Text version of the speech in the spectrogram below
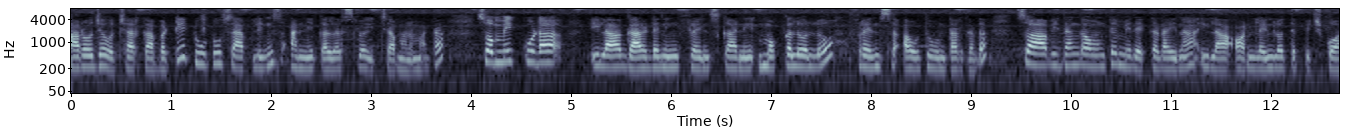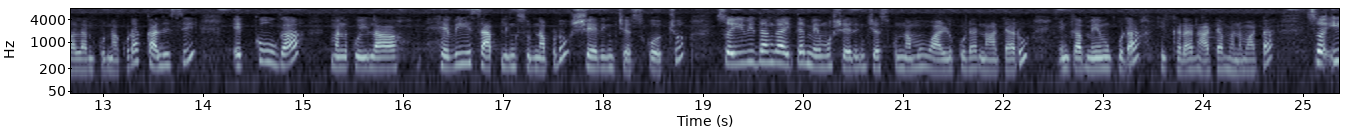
ఆ రోజే వచ్చారు కాబట్టి టూ టూ సాప్లింగ్స్ అన్ని కలర్స్లో ఇచ్చామన్నమాట. సో మీకు కూడా ఇలా గార్డెనింగ్ ఫ్రెండ్స్ కానీ మొక్కలలో ఫ్రెండ్స్ అవుతూ ఉంటారు కదా సో ఆ విధంగా ఉంటే మీరు ఎక్కడైనా ఇలా ఆన్లైన్లో తెప్పించుకోవాలనుకున్నా కూడా కలిసి ఎక్కువగా మనకు ఇలా హెవీ సాప్లింగ్స్ ఉన్నప్పుడు షేరింగ్ చేసుకోవచ్చు. సో ఈ విధంగా అయితే మేము షేరింగ్ చేసుకున్నాము. వాళ్ళు కూడా నాటారు. ఇంకా మేము కూడా ఇక్కడ నాటామన్నమాట. సో ఈ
